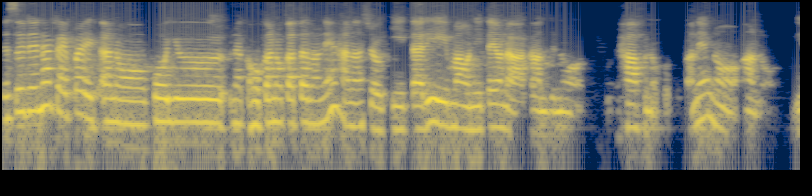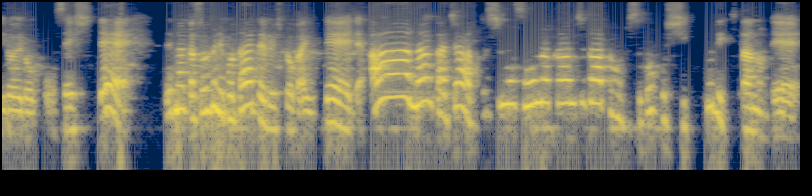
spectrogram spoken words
で、それでなんかやっぱり、あの、こういう、なんか他の方のね、話を聞いたり、まあ似たような感じのハーフの子とかね、の、あの、いろいろこう接して、で、なんかそういうふうに答えてる人がいて、で、ああ、なんかじゃあ私もそんな感じだと思ってすごくしっくりきたので、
